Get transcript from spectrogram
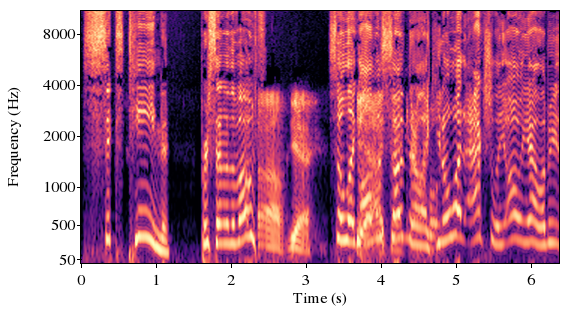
sixteen percent of the votes. Oh yeah. So like Yeah, all of a I sudden think- they're like, well- you know what? Actually, oh yeah, let me.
